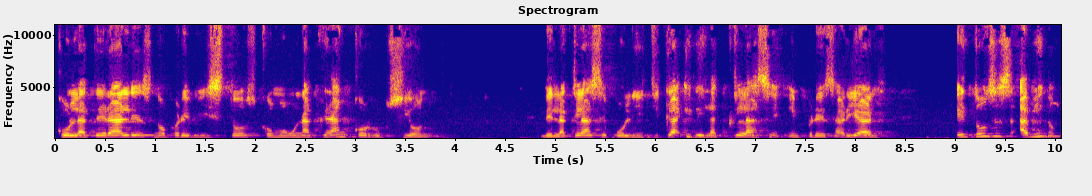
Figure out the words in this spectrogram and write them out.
colaterales no previstos como una gran corrupción de la clase política y de la clase empresarial. Entonces, habiendo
